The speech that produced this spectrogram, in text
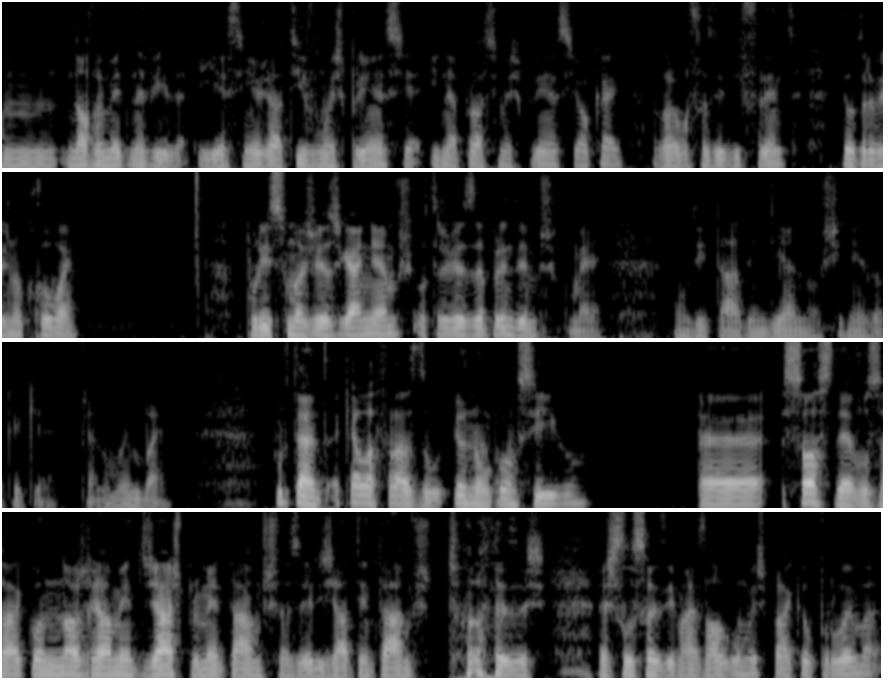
um, novamente na vida, e assim eu já tive uma experiência, e na próxima experiência, ok, agora vou fazer diferente, que da outra vez não correu bem. Por isso, umas vezes ganhamos, outras vezes aprendemos, como é um ditado indiano ou chinês ou o que é que é, já não me lembro bem. Portanto, aquela frase do eu não consigo uh, só se deve usar quando nós realmente já experimentámos fazer e já tentámos todas as, as soluções e mais algumas para aquele problema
